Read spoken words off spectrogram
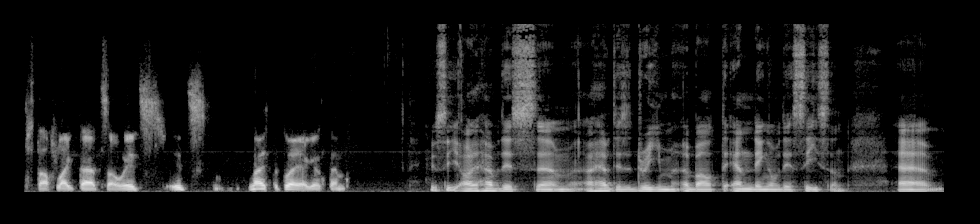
stuff like that. So it's it's nice to play against them. You see, I have this um, I have this dream about the ending of this season, um,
